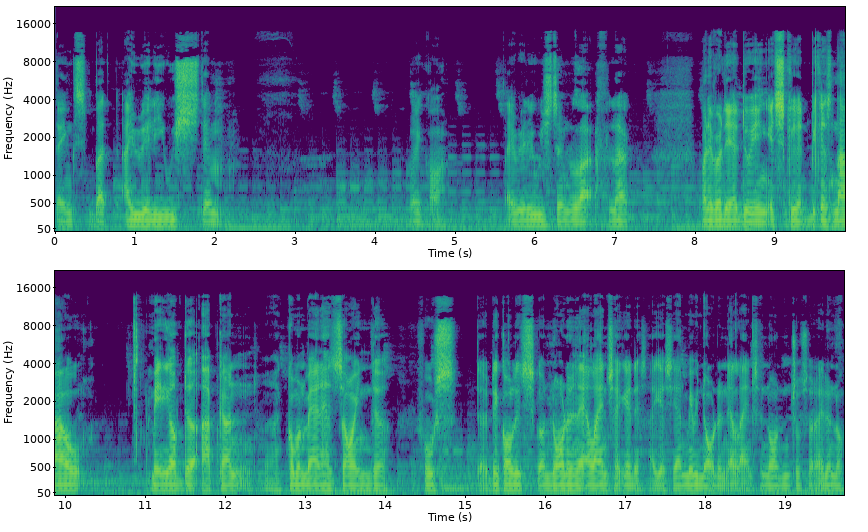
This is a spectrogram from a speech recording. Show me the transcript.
things. But i really wish them like oh, i really wish them luck, luck whatever they are doing it's good because now many of the Afghan uh, common man has joined the force. The, they call it Northern Alliance. I guess. I guess yeah, maybe Northern Alliance and Northern Troops. I don't know.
